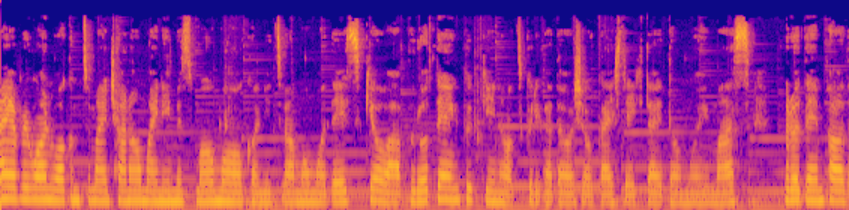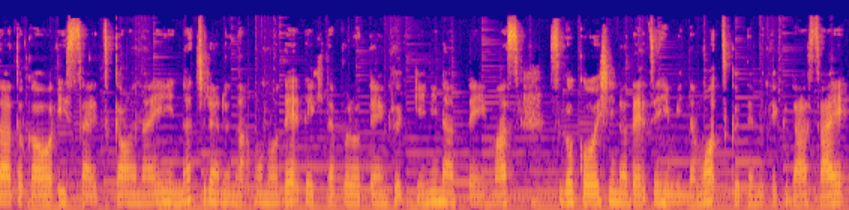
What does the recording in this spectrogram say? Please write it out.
Hi everyone, welcome to my channel. My name is Momo. こんにちは、ももです。今日はプロテインクッキーの作り方を紹介していきたいと思います。プロテインパウダーとかを一切使わないナチュラルなものでできたプロテインクッキーになっています。すごく美味しいので、ぜひみんなも作ってみてください。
